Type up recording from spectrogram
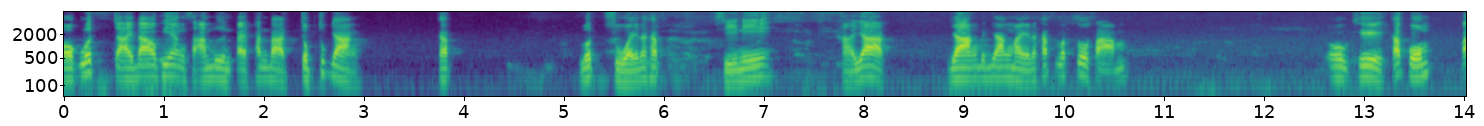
ออกรถจ่ายดาวเพียง 38,000 บาท จบทุกอย่าง รถสวยนะครับ สีนี้หายาก ยางเป็นยางใหม่นะครับ รถโซ่สามโอเคครับผม ไป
